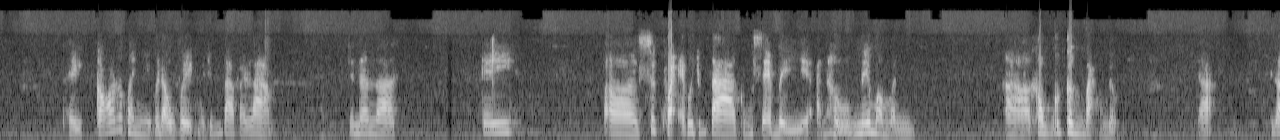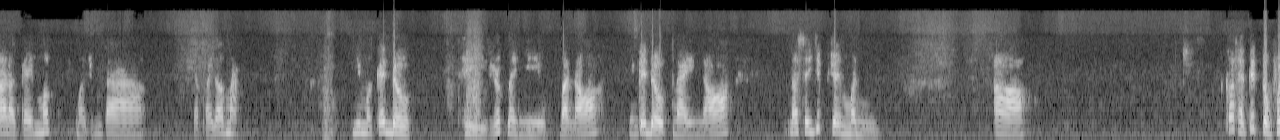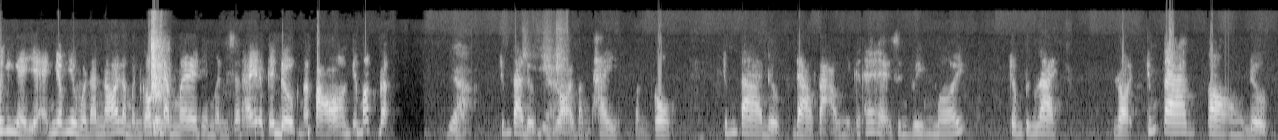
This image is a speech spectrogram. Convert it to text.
Thì có rất là nhiều cái đầu việc mà chúng ta phải làm. Cho nên là cái uh, sức khỏe của chúng ta cũng sẽ bị ảnh hưởng nếu mà mình uh, không có cân bằng được. Đó. Đó là cái mất mà chúng ta sẽ phải đối mặt. Nhưng mà cái được thì rất là nhiều và nó những cái được này nó nó sẽ giúp cho mình uh, có thể tiếp tục với cái nghề giảng. Giống như mình anh nói là mình có cái đam mê thì mình sẽ thấy là cái được nó to hơn cái mất đó. Dạ. Chúng ta được dạ. gọi bằng thầy bằng cô. Chúng ta được đào tạo những cái thế hệ sinh viên mới trong tương lai. Rồi chúng ta còn được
